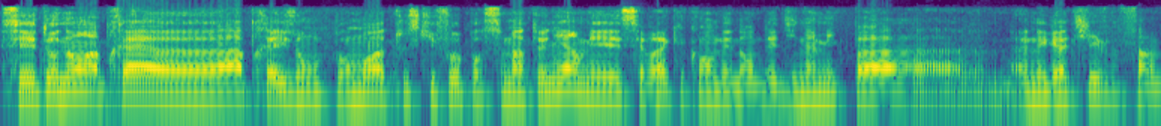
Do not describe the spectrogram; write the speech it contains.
c'est étonnant. Après, euh, après, ils ont pour moi tout ce qu'il faut pour se maintenir, mais c'est vrai que quand on est dans des dynamiques pas euh, négatives, enfin,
